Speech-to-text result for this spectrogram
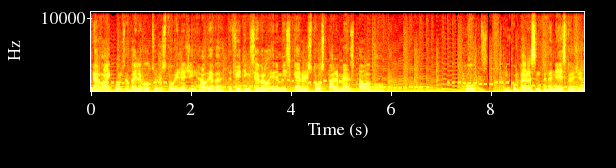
no icons available to restore energy, however, defeating several enemies can restore Spider-Man's power bar. Ports In comparison to the NES version,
